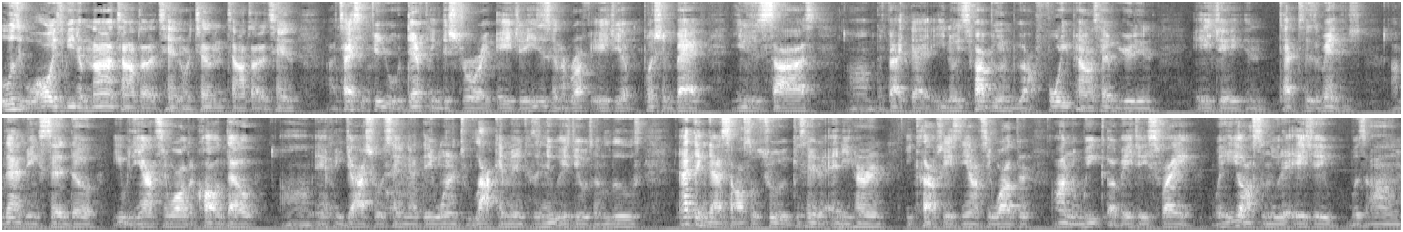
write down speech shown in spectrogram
Usyk will always beat him nine times out of ten or ten times out of ten. Uh, Tyson Fury will definitely destroy AJ. He's just gonna rough AJ up, push him back, use his size. Um, the fact that you know he's probably gonna be about forty pounds heavier than AJ, and that's his advantage. Um, that being said, though, even Deontay Wilder called out um, Anthony Joshua saying that they wanted to lock him in because they knew AJ was going to lose. And I think that's also true considering Eddie Hearn, he clout chased Deontay Wilder on the week of AJ's fight, but he also knew that AJ was um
